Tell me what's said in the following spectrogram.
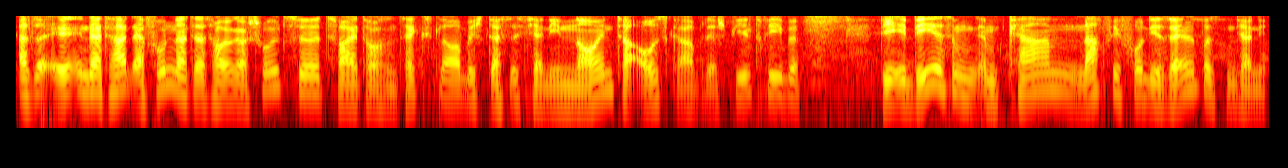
Also äh, in der Tat erfunden hat das Holger Schulze 2006, glaube ich. Das ist ja die neunte Ausgabe der Spieltriebe. Die Idee ist im, im Kern nach wie vor dieselbe, sind ja die,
